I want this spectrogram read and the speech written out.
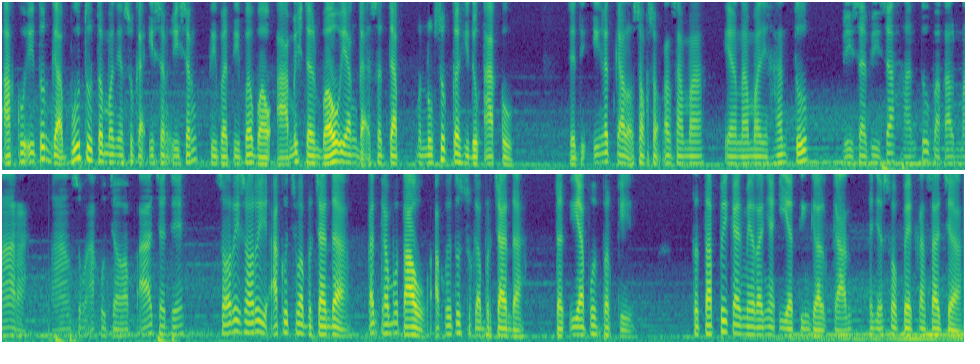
Aku itu nggak butuh teman yang suka iseng-iseng, tiba-tiba bau amis dan bau yang nggak sedap menusuk ke hidung aku. Jadi ingat kalau sok-sokan sama yang namanya hantu, bisa-bisa hantu bakal marah. Langsung aku jawab aja deh, Sorry sorry aku cuma bercanda. Kan kamu tahu aku itu suka bercanda. Dan ia pun pergi. Tetapi kain merahnya ia tinggalkan Hanya sobekkan saja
